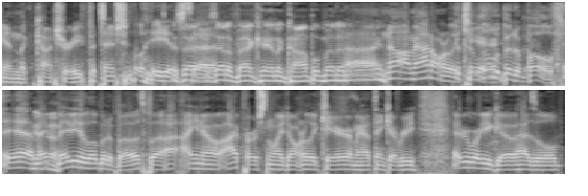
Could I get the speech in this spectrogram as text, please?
in the country potentially. Is that, uh, is that a backhanded compliment? Uh, no, I mean I don't really it's care. It's a little bit of both. Yeah, yeah. Maybe, maybe, a little bit of both, but I, you know, I personally don't really care. I mean, I think every everywhere you go has a little,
